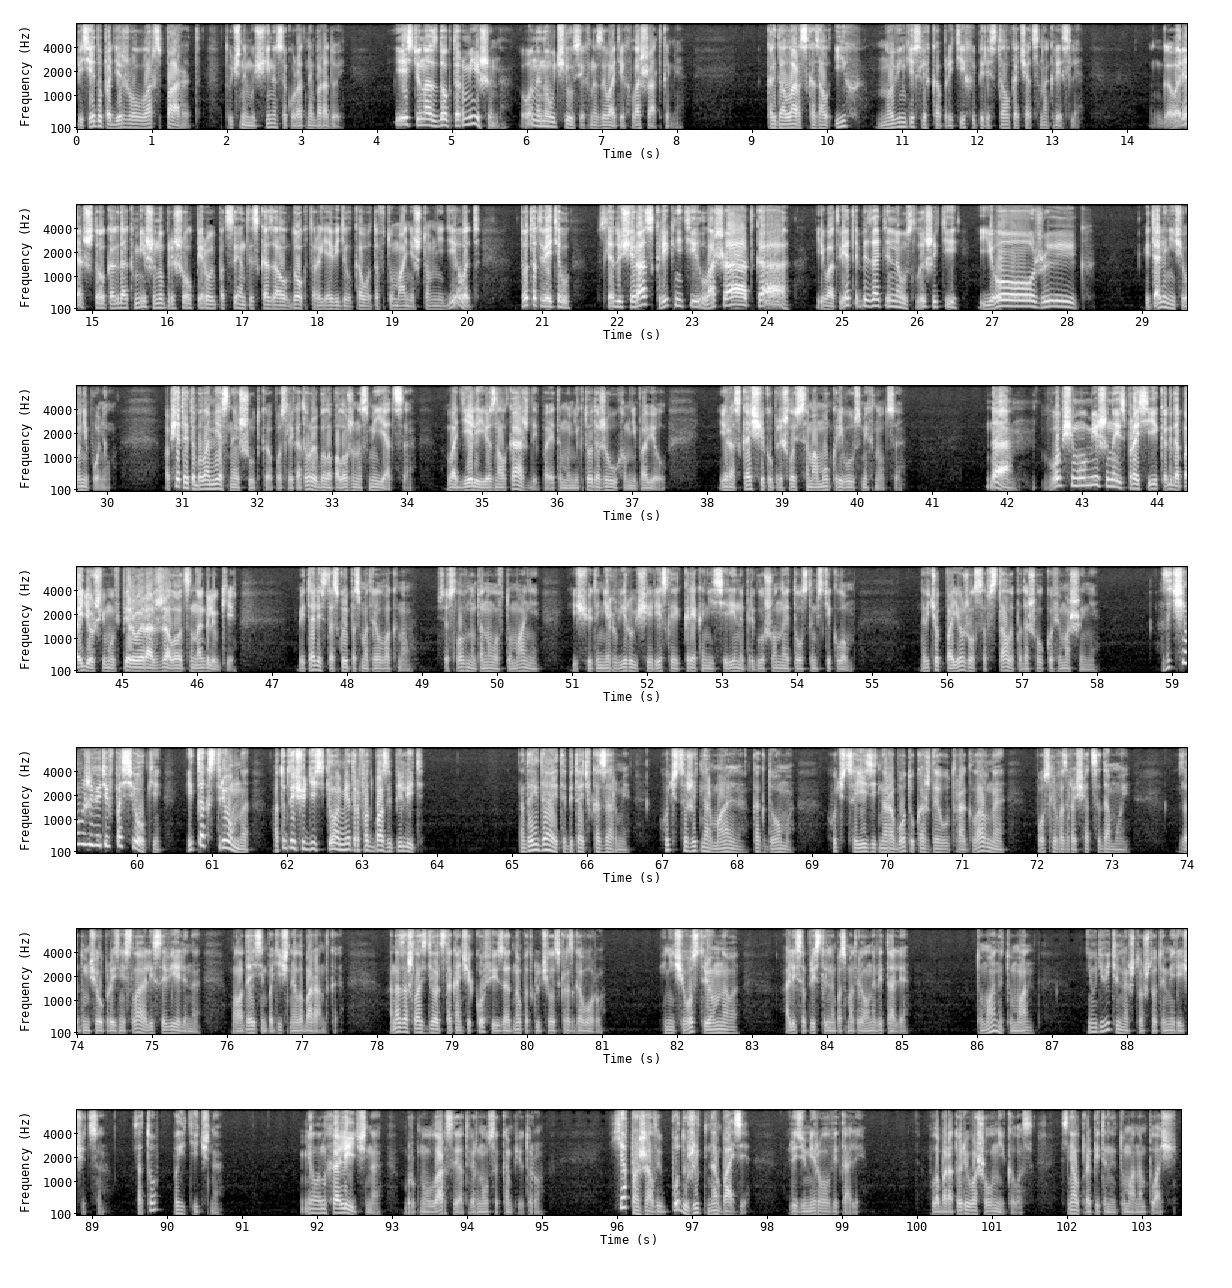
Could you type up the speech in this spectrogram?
Беседу поддерживал Ларс Паррет – тучный мужчина с аккуратной бородой. «Есть у нас доктор Мишин, он и научился их называть их лошадками». Когда Ларс сказал «их», новенький слегка притих и перестал качаться на кресле. Говорят, что когда к Мишину пришел первый пациент и сказал «Доктор, я видел кого-то в тумане, что мне делать?», тот ответил «В следующий раз крикните «Лошадка!» и в ответ обязательно услышите «Ежик!». Виталий ничего не понял. Вообще-то это была местная шутка, после которой было положено смеяться. В отделе ее знал каждый, поэтому никто даже ухом не повел. И рассказчику пришлось самому криво усмехнуться. «Да, в общем, у Мишина и спроси, когда пойдешь ему в первый раз жаловаться на глюки». Виталий с тоской посмотрел в окно. Все словно утонуло в тумане, еще это нервирующее резкое кряканье сирены, приглушенное толстым стеклом. Новичок поежился, встал и подошел к кофемашине. «А зачем вы живете в поселке? И так стрёмно, а тут еще 10 километров от базы пилить. Надоедает обитать в казарме. Хочется жить нормально, как дома. Хочется ездить на работу каждое утро, а главное — после возвращаться домой. Задумчиво произнесла Алиса Велина, молодая симпатичная лаборантка. Она зашла сделать стаканчик кофе и заодно подключилась к разговору. «И ничего стрёмного». Алиса пристально посмотрела на Виталия. «Туман и туман. Неудивительно, что что-то мерещится. Зато поэтично». «Меланхолично», — буркнул Ларс и отвернулся к компьютеру. «Я, пожалуй, буду жить на базе», — резюмировал Виталий. В лабораторию вошел Николас, снял пропитанный туманом плащ.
